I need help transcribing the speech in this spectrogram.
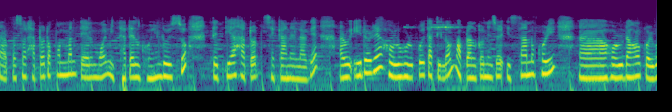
তাৰপাছত হাতত অকণমান তেল মই মিঠাতেল ঘঁহি লৈছোঁ। তেতিয়া হাতত চেকা নেলাগে আৰু এইদৰে সৰু সৰুকৈ কাটি ল'ম। আপোনালোকৰ নিজৰ ইচ্ছা অনুসৰি সৰু ডাঙৰ কৰিব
